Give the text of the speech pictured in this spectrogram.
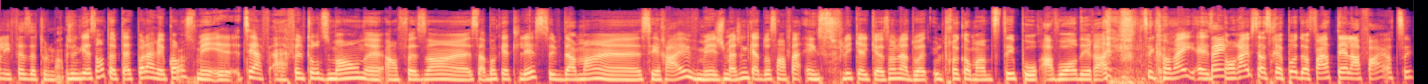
les fesses de tout le monde. J'ai une question, tu peut-être pas la réponse, mais euh, tu sais, elle, elle fait le tour du monde euh, en faisant euh, sa bucket list, évidemment, euh, ses rêves, mais j'imagine qu'elle doit s'en faire insuffler quelques-uns. Elle doit être ultra commanditée pour avoir des rêves. Comment, est-ce Ben- ton rêve, ça serait pas de faire telle affaire, tu sais,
